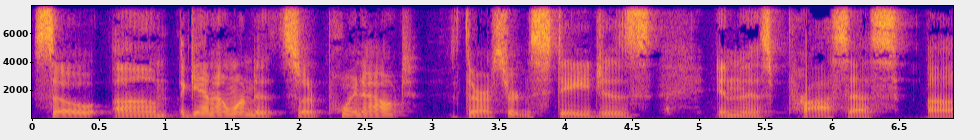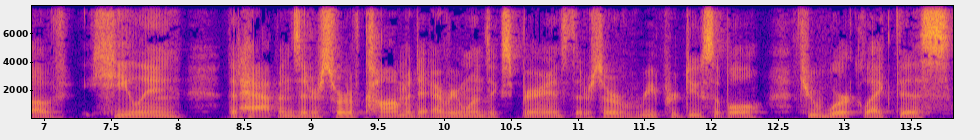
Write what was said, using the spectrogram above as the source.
So um, again, I wanted to sort of point out that there are certain stages in this process of healing that happens that are sort of common to everyone's experience, that are sort of reproducible through work like this,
